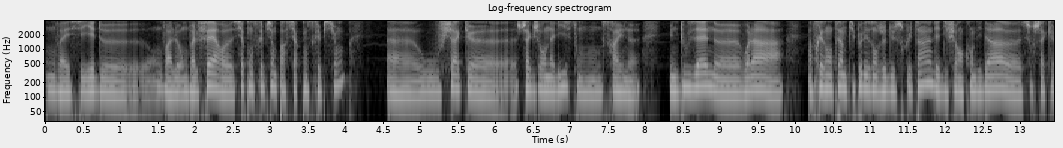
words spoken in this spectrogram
on va essayer de. On va le, on va le faire circonscription par circonscription. Euh, où chaque, euh, chaque journaliste, on sera une, une douzaine euh, voilà, à, présenter un petit peu les enjeux du scrutin, les différents candidats sur chaque,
